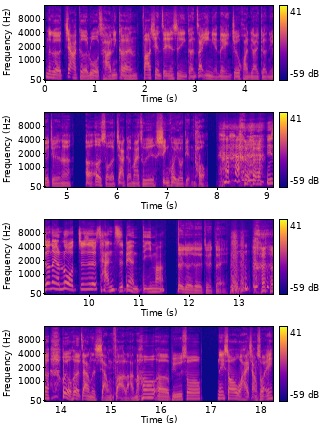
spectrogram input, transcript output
那个价格落差，你可能发现这件事情，可能在一年内你就会换掉一个，你会觉得呢，呃，二手的价格卖出去，心会有点痛。你说那个落就是残值变很低吗？对对对对对，会有会有这样的想法啦。然后呃，比如说那时候我还想说，哎，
